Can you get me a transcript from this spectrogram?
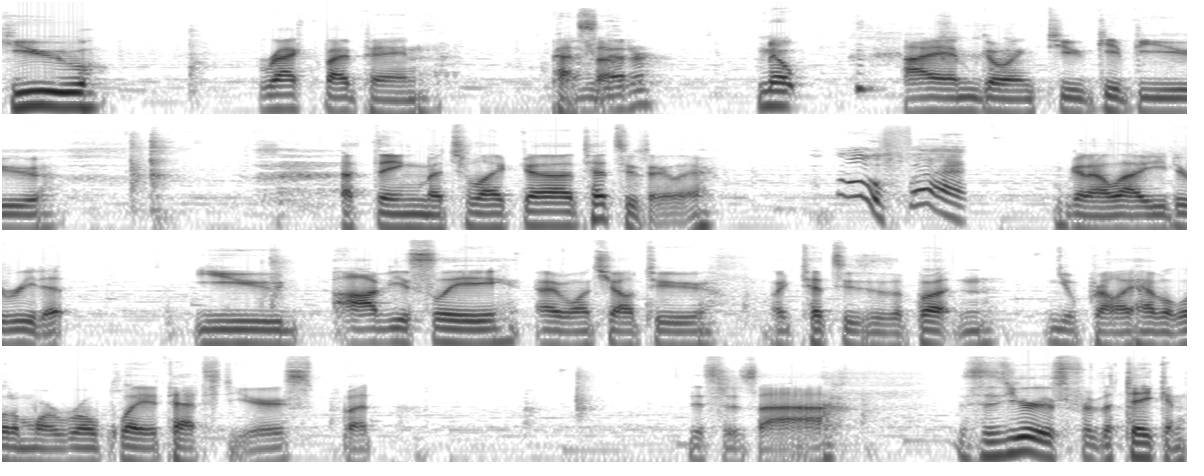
you racked by pain, pass Any out. better? Nope. I am going to give you a thing much like uh, Tetsu's earlier. Oh, fun. I'm gonna allow you to read it. You obviously, I want y'all to like Tetsu's is a button. You'll probably have a little more role play attached to yours, but this is uh, this is yours for the taking.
